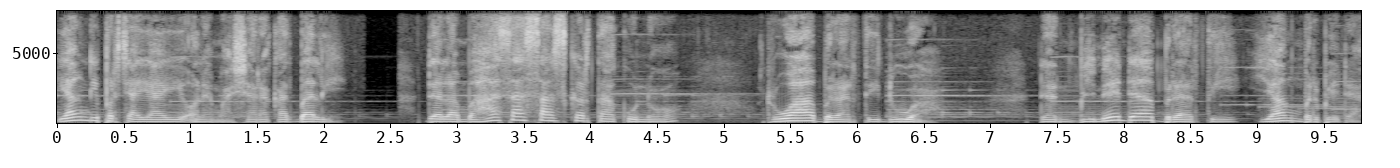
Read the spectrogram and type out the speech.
yang dipercayai oleh masyarakat Bali. Dalam bahasa Sanskerta kuno, Rua berarti dua dan Bineda berarti yang berbeda.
